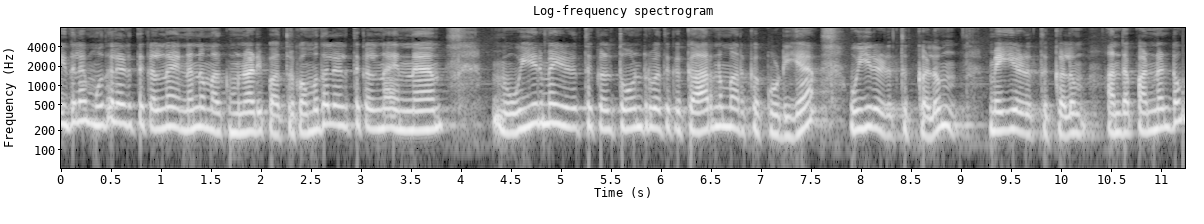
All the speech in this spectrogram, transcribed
இதில் முதல் எழுத்துக்கள்னால் என்னென்னு நம்ம அதுக்கு முன்னாடி பார்த்துருக்கோம். முதல் எழுத்துக்கள்னால் என்ன? உயிர்மெய் எழுத்துக்கள் தோன்றுவதற்கு காரணமாக இருக்கக்கூடிய உயிர் எழுத்துக்களும் மெய்யெழுத்துக்களும் அந்த பன்னெண்டும்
